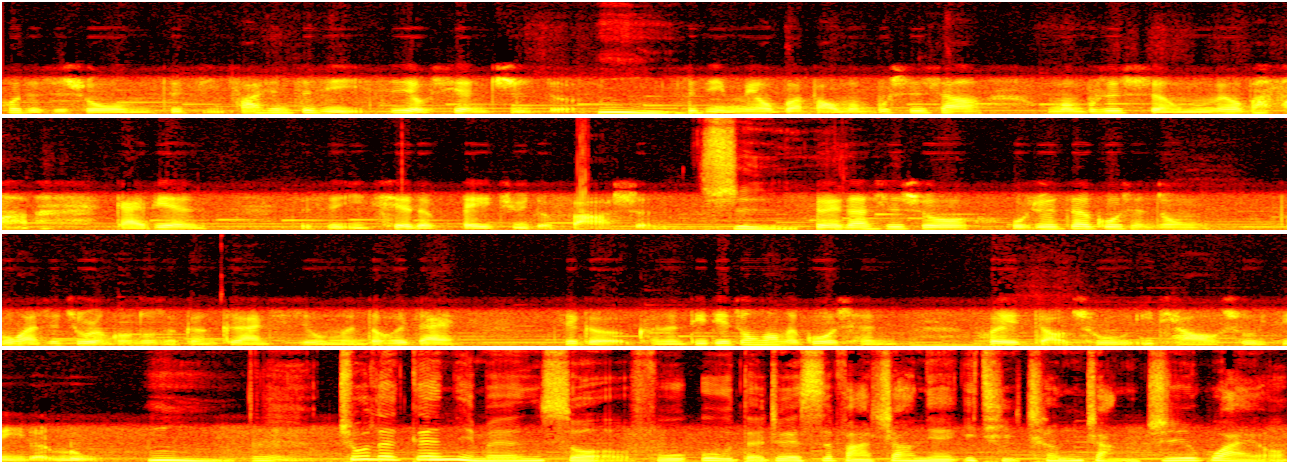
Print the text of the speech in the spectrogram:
或者是说，我们自己发现自己是有限制的，嗯，自己没有办法，我们不是像我们不是神，我们没有办法改变，就是一切的悲剧的发生，是对。但是说，我觉得这个过程中，不管是助人工作者跟个案，其实我们都会在这个可能跌跌撞撞的过程。会找出一条属于自己的路。嗯嗯，除了跟你们所服务的这个司法少年一起成长之外哦，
